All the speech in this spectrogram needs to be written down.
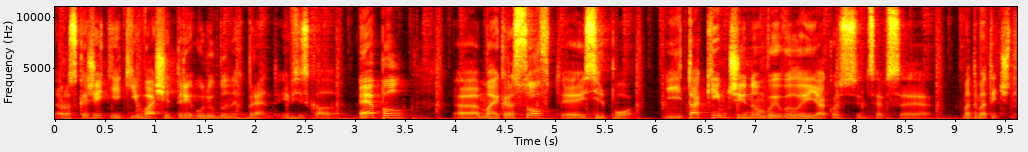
розкажіть, які ваші три улюблених бренди. І всі сказали Apple, е, Microsoft, е, Sільпо. І таким чином вивели якось це все математично.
